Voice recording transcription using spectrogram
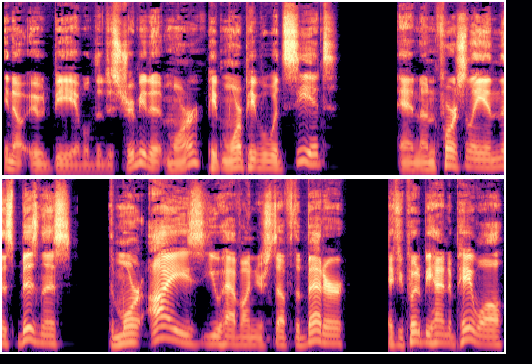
you know, it would be able to distribute it more. People, more people would see it. And unfortunately, in this business, the more eyes you have on your stuff, the better. If you put it behind a paywall,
